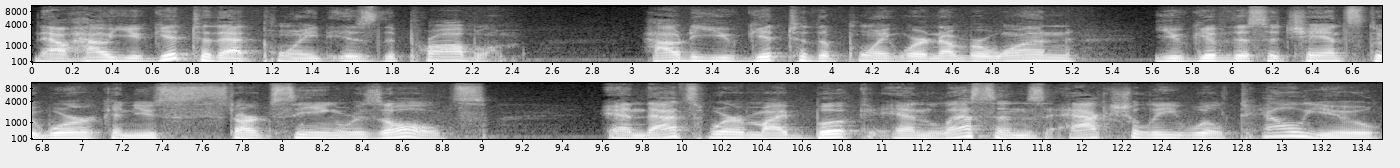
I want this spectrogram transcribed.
Now, how you get to that point is the problem. How do you get to the point where number one, you give this a chance to work and you start seeing results? And that's where my book and lessons actually will tell you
